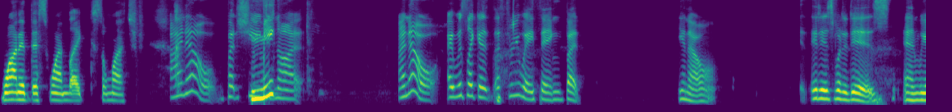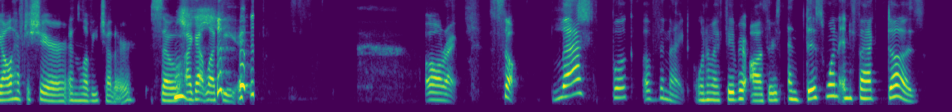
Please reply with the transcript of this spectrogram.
wanted this one like so much. I know, but she's Me- not. I know. It was like a, a three way thing, but you know, it, it is what it is, and we all have to share and love each other. So I got lucky. All right. So, last book of the night, one of my favorite authors, and this one, in fact, does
